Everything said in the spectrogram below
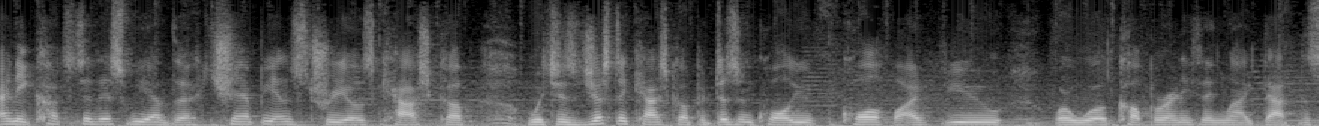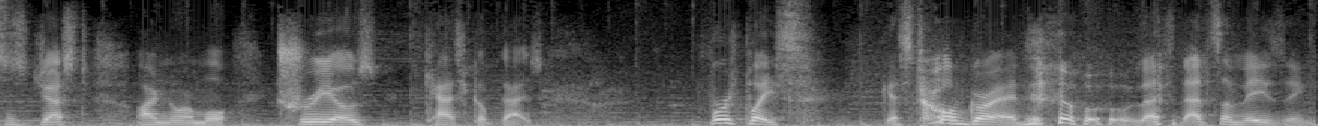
any cuts to this. We have the Champions Trios Cash Cup, which is just a Cash Cup. It doesn't quali qualify you for World Cup or anything like that. This is just our normal Trios Cash Cup, guys. First place, gets 12 grand. that, that's amazing.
